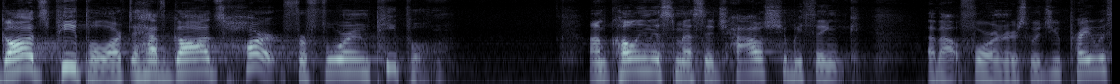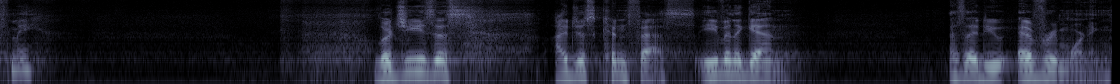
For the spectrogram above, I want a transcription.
God's people are to have God's heart for foreign people. I'm calling this message, How Should We Think About Foreigners? Would you pray with me? Lord Jesus, I just confess, even again, as I do every morning,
